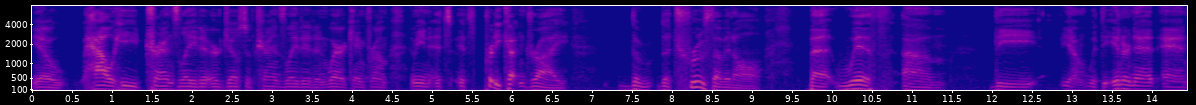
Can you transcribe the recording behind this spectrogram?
you know how he translated or Joseph translated and where it came from. I mean, it's it's pretty cut and dry, the the truth of it all, but with um, the you know with the internet and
